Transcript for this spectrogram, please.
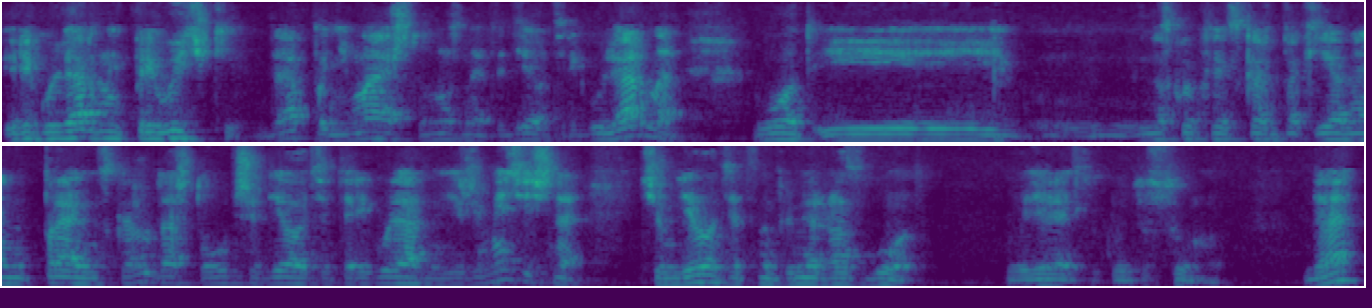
регулярной привычки, да, понимая, что нужно это делать регулярно, вот, и насколько, скажем так, я, наверное, правильно скажу, да, что лучше делать это регулярно, ежемесячно, чем делать это, например, раз в год, выделять какую-то сумму, да?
